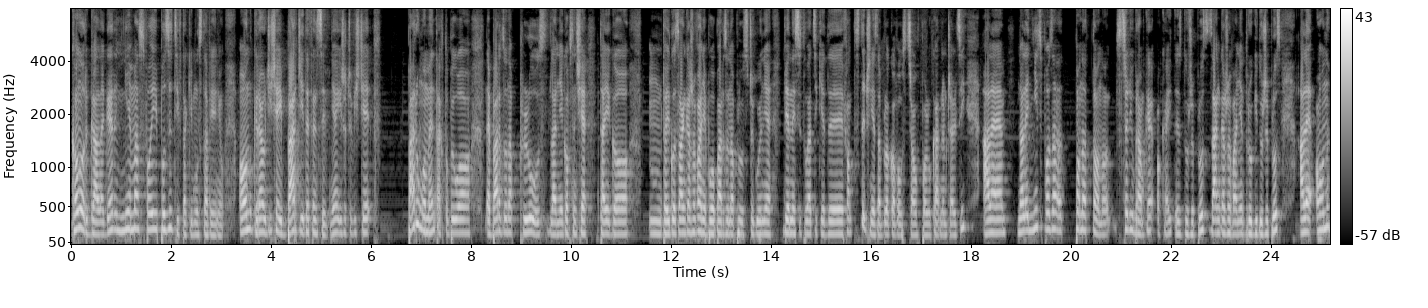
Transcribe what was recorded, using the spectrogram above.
Conor Gallagher nie ma swojej pozycji w takim ustawieniu. On grał dzisiaj bardziej defensywnie i rzeczywiście w paru momentach to było bardzo na plus dla niego, w sensie ta jego, mm, to jego zaangażowanie było bardzo na plus, szczególnie w jednej sytuacji, kiedy fantastycznie zablokował strzał w polu karnym Chelsea, ale, no ale nic poza, ponad to, no, strzelił bramkę, okej, to jest duży plus, zaangażowanie, drugi duży plus, ale on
